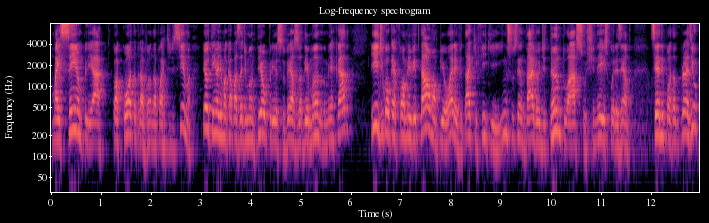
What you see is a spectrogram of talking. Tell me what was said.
mas sem ampliar com a cota travando a parte de cima, eu tenho ali uma capacidade de manter o preço versus a demanda do mercado e de qualquer forma evitar uma piora, evitar que fique insustentável de tanto aço chinês, por exemplo, sendo importado para o Brasil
